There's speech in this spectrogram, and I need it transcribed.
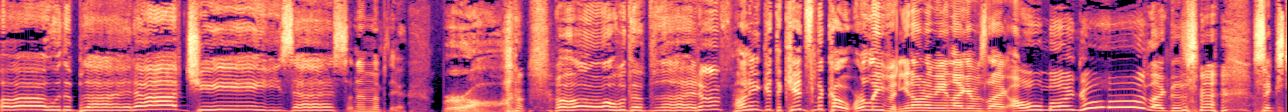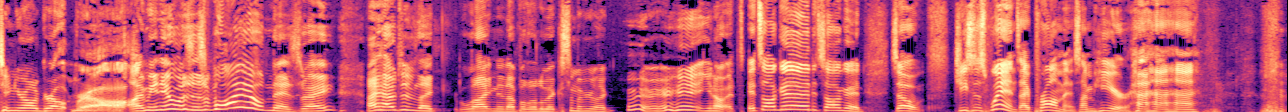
Oh, the blood of Jesus. And I'm up there, Brah. Oh, the blood of, honey, get the kids in the coat. We're leaving. You know what I mean? Like, it was like, oh my God. Like this 16 year old girl, Brah. I mean, it was this wildness, right? I have to like lighten it up a little bit because some of you are like, you know, it's, it's all good. It's all good. So Jesus wins. I promise. I'm here. Ha ha ha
